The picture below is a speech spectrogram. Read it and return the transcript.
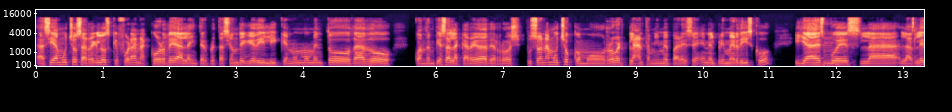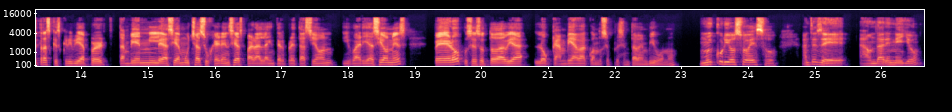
hacía muchos arreglos que fueran acorde a la interpretación de Geddy Lee, que en un momento dado cuando empieza la carrera de Rush, pues suena mucho como Robert Plant, a mí me parece, en el primer disco, y ya después las letras que escribía Pert también le hacía muchas sugerencias para la interpretación y variaciones, pero pues eso todavía lo cambiaba cuando se presentaba en vivo, ¿no? Muy curioso eso. Antes de ahondar en ello,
